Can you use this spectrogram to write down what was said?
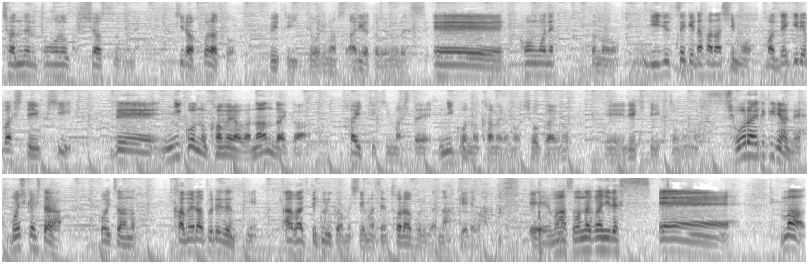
チャンネル登録者数もね、ちらほらと増えていっております。ありがとうございます。えー、今後ね、その技術的な話も、まあ、できればしていくし、で、ニコンのカメラが何台か入ってきまして、ニコンのカメラの紹介も、えー、できていくと思います。将来的にはね、もしかしたら、こいつあの、カメラプレゼントに上がってくるかもしれません。トラブルがなければ。えー、まあそんな感じです。えー、ま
